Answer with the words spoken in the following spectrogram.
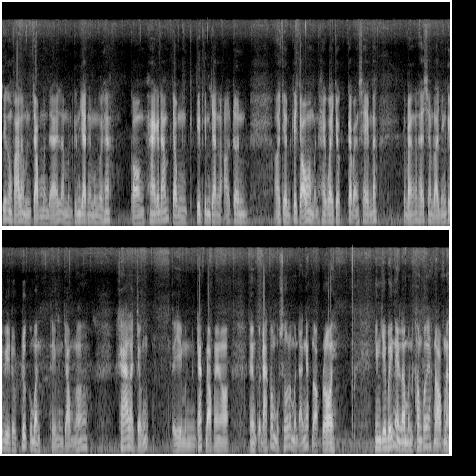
Chứ không phải là mình trồng mình để là mình kinh doanh nha mọi người ha. Còn hai cái đám trồng kinh kinh doanh là ở trên ở trên cái chỗ mà mình hay quay cho các bạn xem đó. Các bạn có thể xem lại những cái video trước của mình thì mình trồng nó khá là chuẩn. Tại vì mình ngắt đọt này nọ, thì đã có một số là mình đã ngắt đọt rồi. Nhưng dây bí này là mình không có ngắt đọt nè.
